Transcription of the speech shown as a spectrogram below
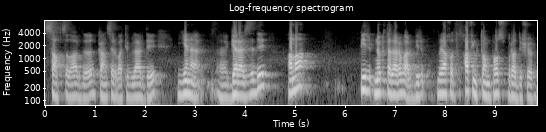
sağçılardır, konservativlərdir, yenə ə, qərəzlidir, amma bir nöqtələri var. Bir və yaxud Huffington Post bura düşür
